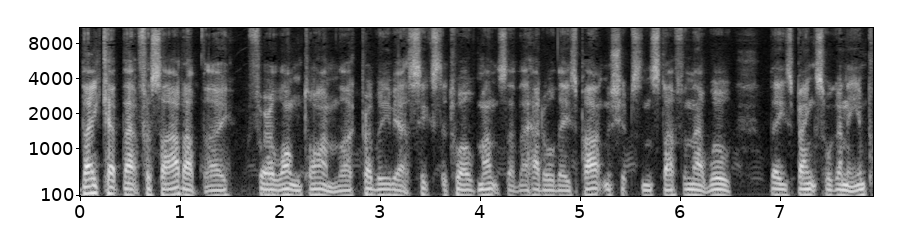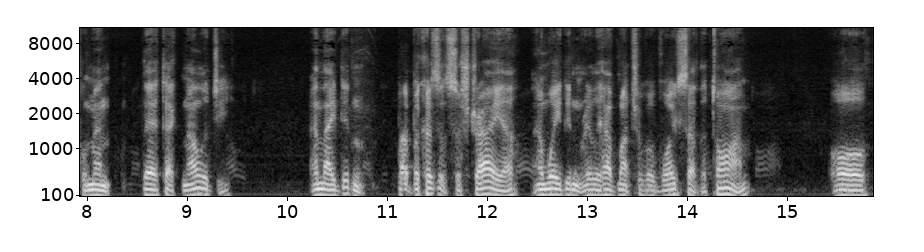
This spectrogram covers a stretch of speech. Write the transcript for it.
they kept that facade up though for a long time, like probably about six to 12 months that they had all these partnerships and stuff, and that will, these banks were going to implement their technology, and they didn't. But because it's Australia and we didn't really have much of a voice at the time, or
